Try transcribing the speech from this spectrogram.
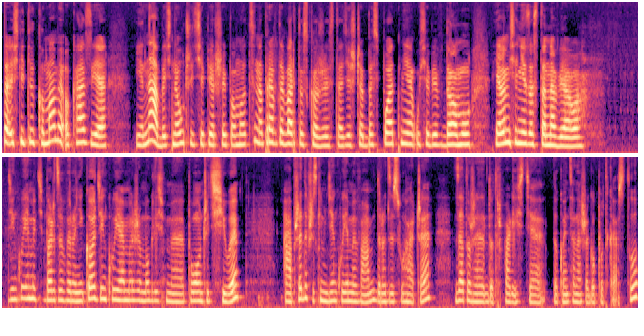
To jeśli tylko mamy okazję je nabyć, nauczyć się pierwszej pomocy, naprawdę warto skorzystać. Jeszcze bezpłatnie u siebie w domu. Ja bym się nie zastanawiała. Dziękujemy Ci bardzo, Weroniko. Dziękujemy, że mogliśmy połączyć siły. A przede wszystkim dziękujemy Wam, drodzy słuchacze, za to, że dotrwaliście do końca naszego podcastu.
